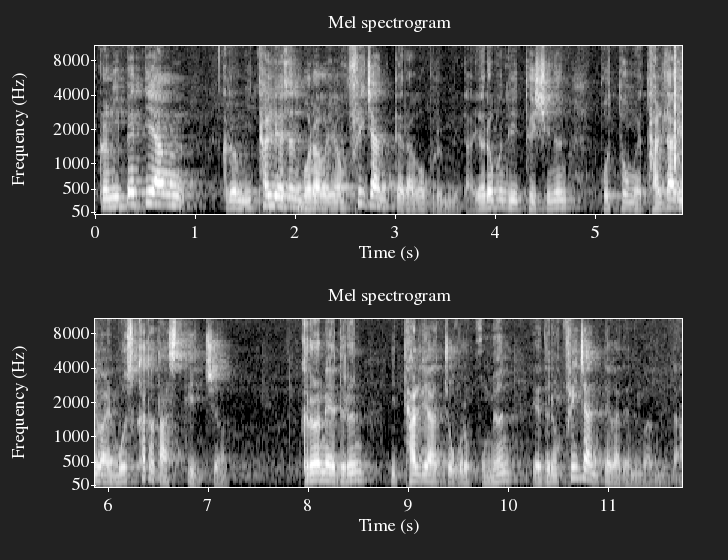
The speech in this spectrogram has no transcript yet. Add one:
그럼 이 pétillant을 그럼 이탈리아에서는 뭐라고 그러냐면 frizzante라고 부릅니다. 여러분들이 드시는 보통 달다리 와인 Moscato d'Asti 있죠. 그런 애들은 이탈리아 쪽으로 보면 얘들은 frizzante가 되는 겁니다.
